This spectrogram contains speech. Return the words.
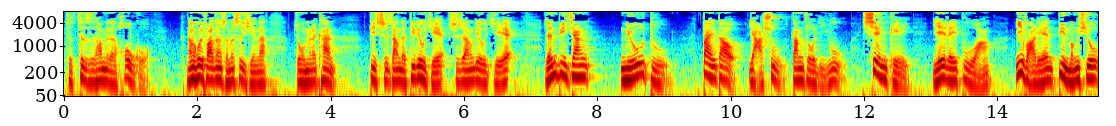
这这是他们的后果。那么会发生什么事情呢？就我们来看第十章的第六节，十章六节，人必将牛犊带到雅述当作礼物，献给耶雷布王，以法莲必蒙羞，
